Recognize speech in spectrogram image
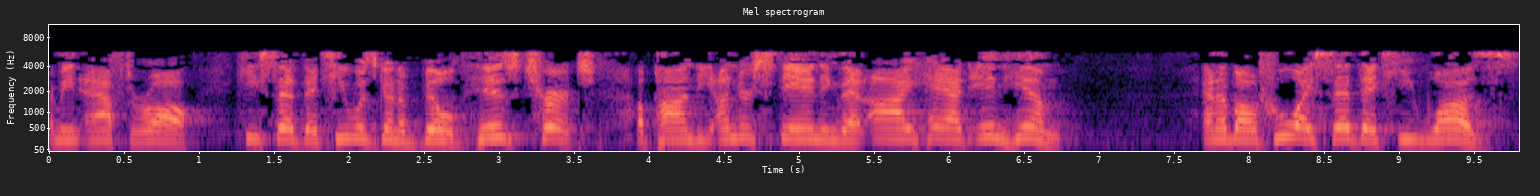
I mean, after all, he said that he was going to build his church upon the understanding that I had in him and about who I said that he was.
